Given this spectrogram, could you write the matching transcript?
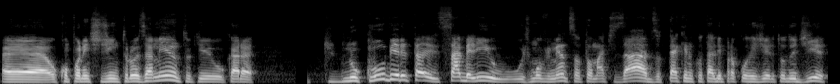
é, o componente de entrosamento, que o cara no clube ele tá, sabe ali os movimentos automatizados, o técnico tá ali para corrigir ele todo dia.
